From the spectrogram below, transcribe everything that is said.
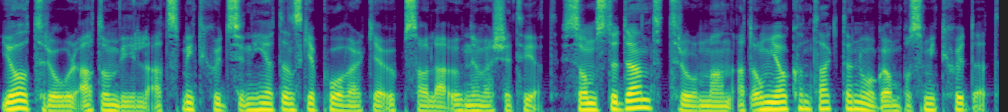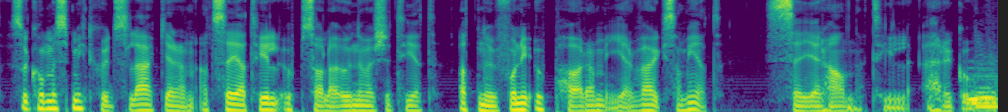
Jag tror att de vill att smittskyddsenheten ska påverka Uppsala universitet. Som student tror man att om jag kontaktar någon på smittskyddet så kommer smittskyddsläkaren att säga till Uppsala universitet att nu får ni upphöra med er verksamhet, säger han till Ergo.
